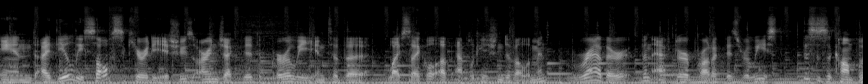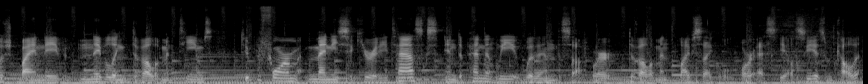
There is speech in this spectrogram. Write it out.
and ideally solve security issues are injected early into the lifecycle of application development rather than after a product is released. This is accomplished by enabling development teams to perform many security tasks independently within the software development lifecycle, or SDLC as we call it.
